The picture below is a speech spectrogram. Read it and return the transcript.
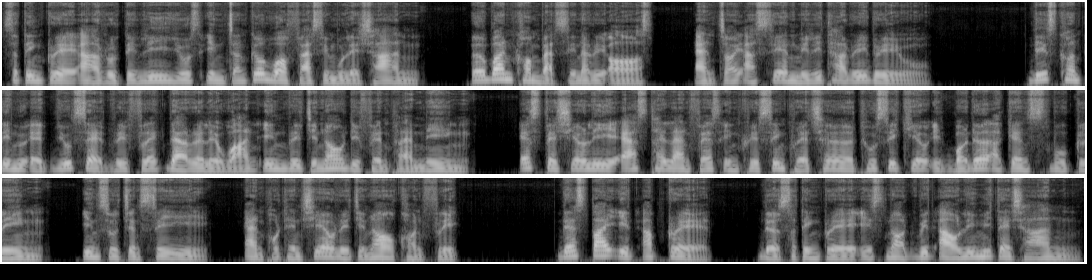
Stingray are routinely used in jungle warfare simulation, urban combat scenarios, and joint ASEAN military drill. This continued usage reflects their relevance in regional defense planning, especially as Thailand faces increasing pressure to secure its border against smuggling, insurgency, and potential regional conflict. Despite its upgrade, The Stingray is not without limitation.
